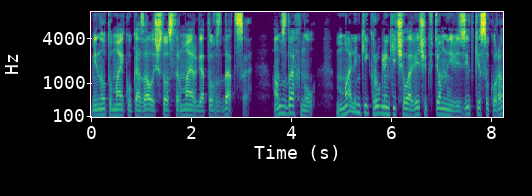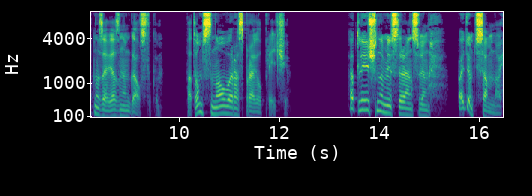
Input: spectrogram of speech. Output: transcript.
Минуту Майку казалось, что Остермайер готов сдаться. Он вздохнул. Маленький кругленький человечек в темной визитке с аккуратно завязанным галстуком. Потом снова расправил плечи. «Отлично, мистер Энслин. Пойдемте со мной».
